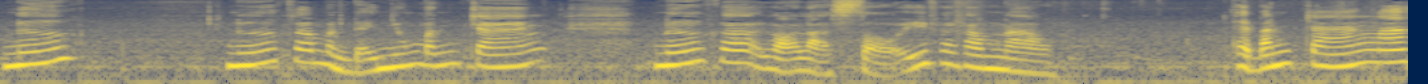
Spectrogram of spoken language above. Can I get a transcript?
nước nước á, mình để nhúng bánh tráng. Nước á, gọi là sổi phải không nào? Thì bánh tráng á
